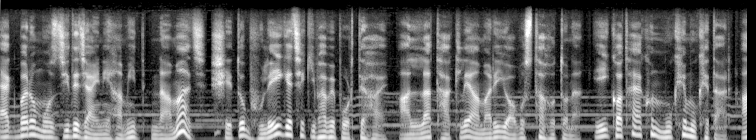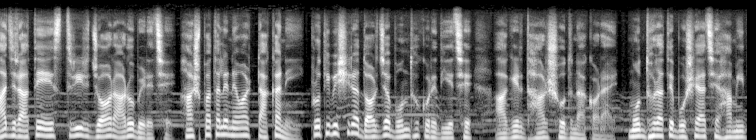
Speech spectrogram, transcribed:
একবারও মসজিদে যায়নি হামিদ। নামাজ? সে তো ভুলেই গেছে কীভাবে পড়তে হয়। আল্লাহ থাকলে আমার এই অবস্থা হতো না। এই কথা এখন মুখে মুখে তার। আজ রাতে স্ত্রীর জ্বর আরও বেড়েছে। হাসপাতালে নেওয়ার টাকা নেই। প্রতিবেশীরা দরজা বন্ধ করে দিয়েছে, আগের ধার শোধ না করায়। মধ্যরাতে বসে আছে হামিদ,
